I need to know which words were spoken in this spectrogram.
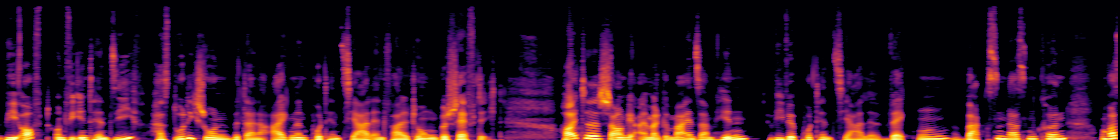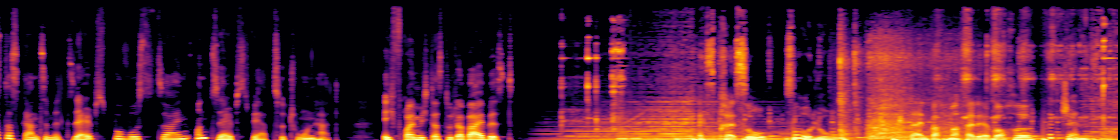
Wie oft und wie intensiv hast du dich schon mit deiner eigenen Potenzialentfaltung beschäftigt? Heute schauen wir einmal gemeinsam hin, wie wir Potenziale wecken, wachsen lassen können und was das Ganze mit Selbstbewusstsein und Selbstwert zu tun hat. Ich freue mich, dass du dabei bist. Espresso Solo. Dein Wachmacher der Woche mit Jennifer.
